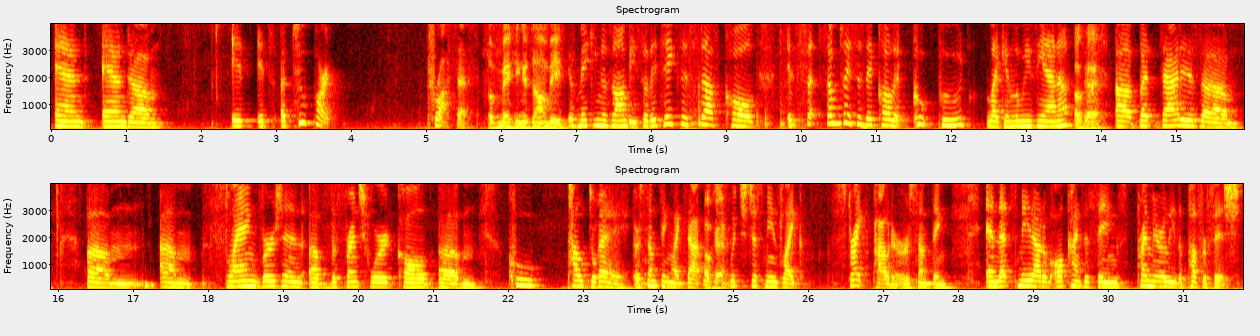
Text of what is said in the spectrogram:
and and um, it it's a two part process Of making a zombie. of making a zombie. So they take this stuff called it's some places they call it coot pood, like in Louisiana. Okay. Uh, but that is a um, um, slang version of the French word called um, coup poudre or something like that, which, Okay. which just means like strike powder or something. And that's made out of all kinds of things, primarily the pufferfish,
